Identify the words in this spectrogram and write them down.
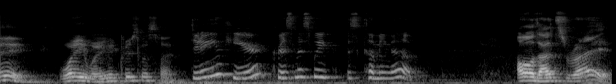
Hey, why are you wearing a Christmas hat? Didn't you hear? Christmas week is coming up. Oh, that's right.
